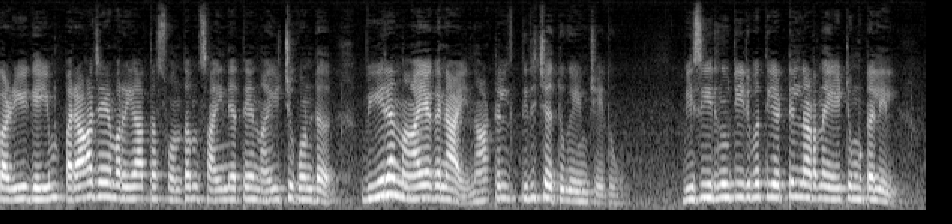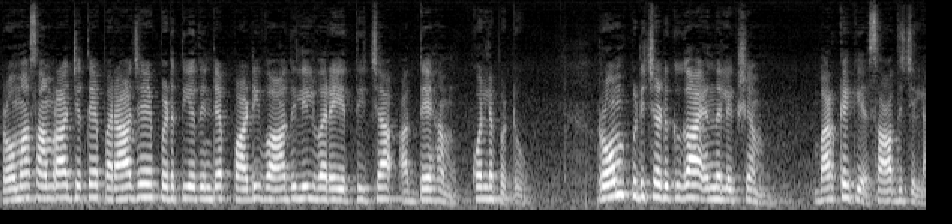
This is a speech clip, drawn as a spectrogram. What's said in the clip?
കഴിയുകയും പരാജയമറിയാത്ത സ്വന്തം സൈന്യത്തെ നയിച്ചുകൊണ്ട് വീരനായകനായി നാട്ടിൽ തിരിച്ചെത്തുകയും ചെയ്തു. ബി സി ഇരുന്നൂറ്റി ഇരുപത്തിയെട്ടിൽ നടന്ന ഏറ്റുമുട്ടലിൽ റോമ സാമ്രാജ്യത്തെ പരാജയപ്പെടുത്തിയതിന്റെ പടിവാതിലിൽ വരെ എത്തിച്ച അദ്ദേഹം കൊല്ലപ്പെട്ടു. റോം പിടിച്ചെടുക്കുക എന്ന ലക്ഷ്യം ബർക്കയ്ക്ക് സാധിച്ചില്ല.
